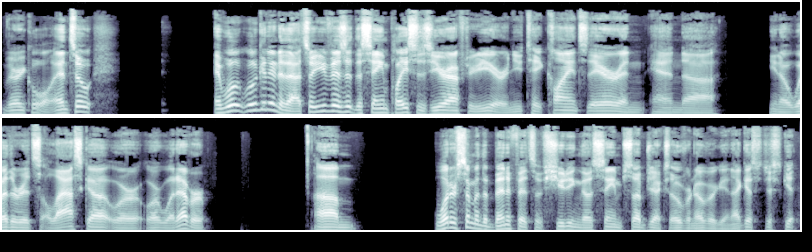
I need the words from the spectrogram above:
Very cool. And so, and we'll we'll get into that. So you visit the same places year after year, and you take clients there, and and uh, you know whether it's Alaska or or whatever. Um, what are some of the benefits of shooting those same subjects over and over again? I guess just get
